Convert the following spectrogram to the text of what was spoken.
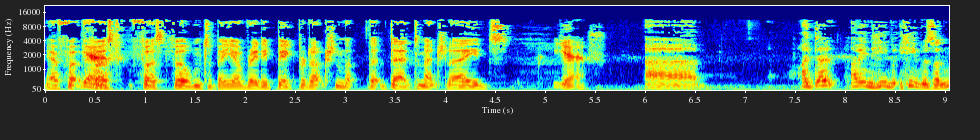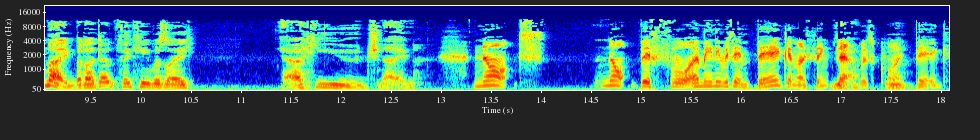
You know, fir- Yeah. first first film to be a really big production that that dared to mention AIDS. yes. Uh, I don't. I mean, he he was a name, but I don't think he was a a huge name. Not, not before, I mean, he was in Big, and I think Yeah. that was quite big.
